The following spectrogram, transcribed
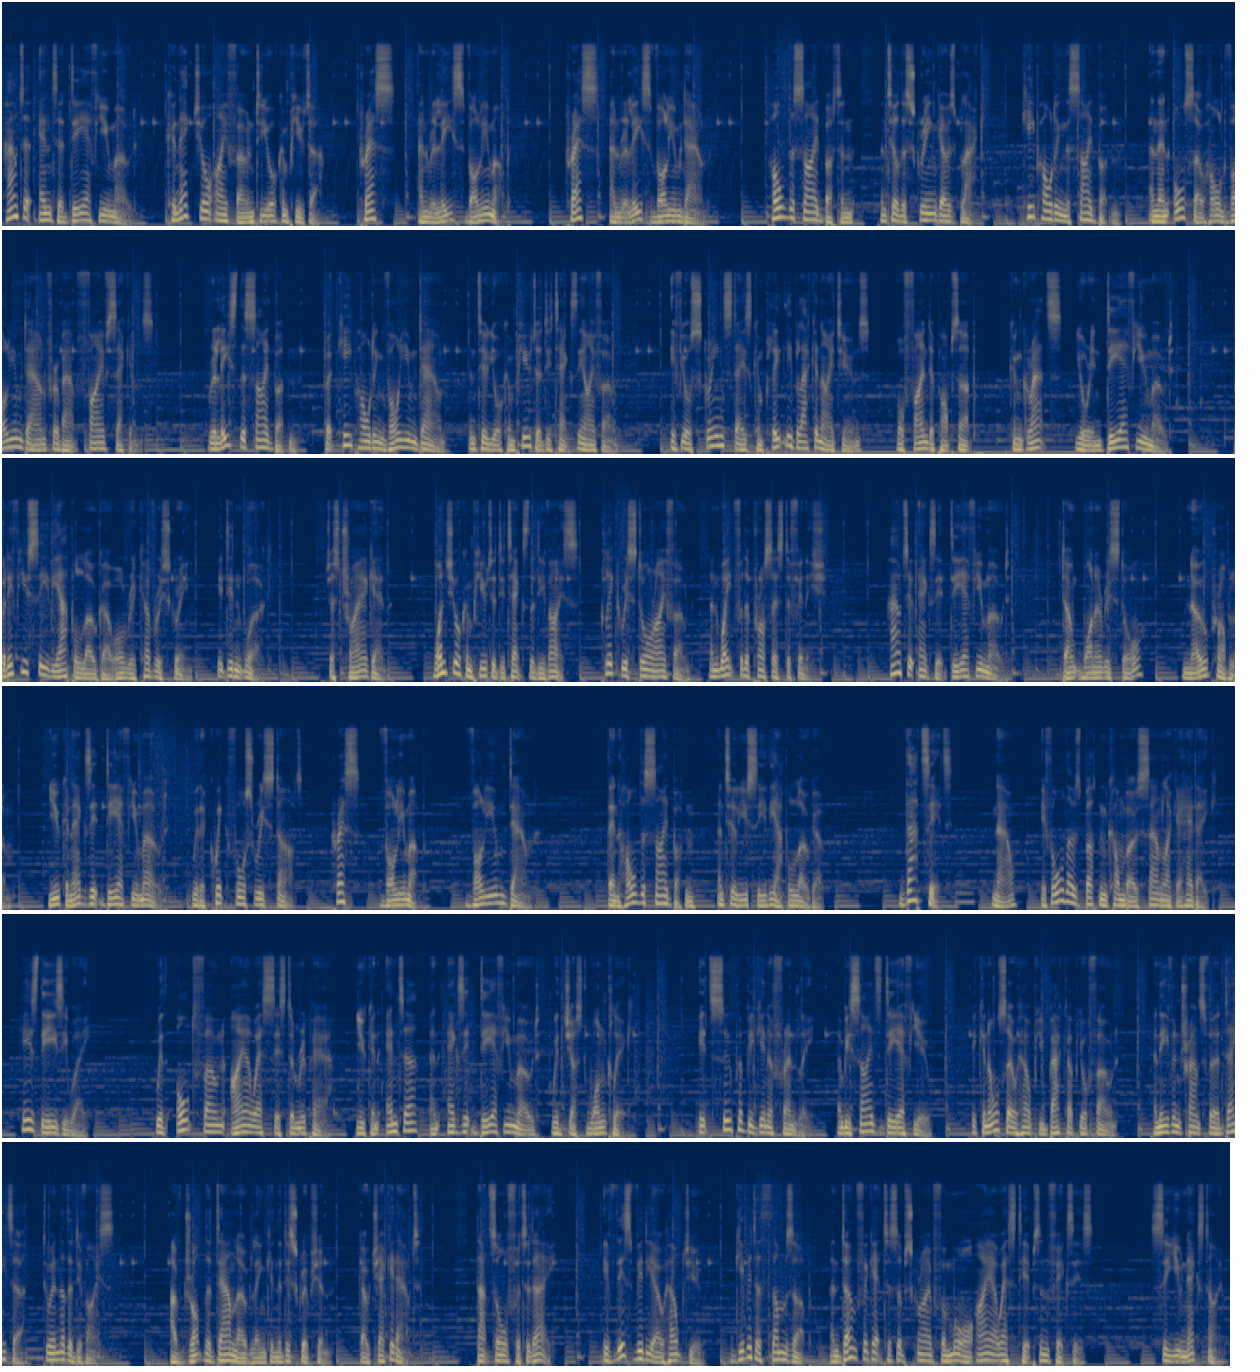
How to enter DFU mode. Connect your iPhone to your computer. Press and release volume up. Press and release volume down. Hold the side button until the screen goes black. Keep holding the side button and then also hold volume down for about 5 seconds. Release the side button, but keep holding volume down until your computer detects the iPhone. If your screen stays completely black in iTunes, or Finder pops up, congrats, you're in DFU mode. But if you see the Apple logo or recovery screen, it didn't work. Just try again. Once your computer detects the device, click Restore iPhone and wait for the process to finish. How to exit DFU mode. Don't want to restore? No problem. You can exit DFU mode with a quick force restart. Press Volume up, Volume down. Then hold the side button until you see the Apple logo. That's it. Now, if all those button combos sound like a headache, here's the easy way. With UltFone iOS System Repair, you can enter and exit DFU mode with just one click. It's super beginner friendly, and besides DFU, it can also help you back up your phone and even transfer data to another device. I've dropped the download link in the description. Go check it out. That's all for today. If this video helped you, give it a thumbs up and don't forget to subscribe for more iOS tips and fixes. See you next time.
